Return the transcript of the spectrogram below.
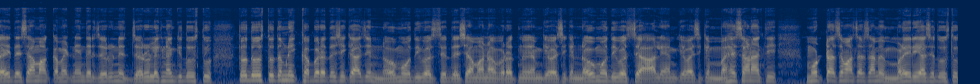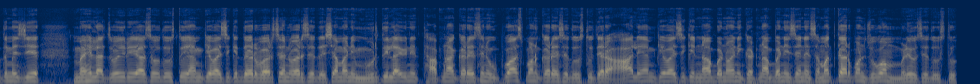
જય દશામાં કમેન્ટની અંદર જરૂર ને જરૂર લખી નાખજો દોસ્તો. તો દોસ્તો, તમને ખબર જ હશે કે આજે નવમો દિવસ છે દશામાના વ્રતનો. એમ કહેવાય છે કે નવમો દિવસ છે. હાલ એમ કહેવાય છે કે મહેસાણાથી મોટા સમાચાર સામે મળી રહ્યા છે દોસ્તો. તમે જે મહિલા જોઈ રહ્યા છો દોસ્તો, એમ કહેવાય છે કે દર વર્ષે વર્ષે દશામાની મૂર્તિ લાવીને સ્થાપના કરે છે અને ઉપવાસ પણ કરે છે દોસ્તો. ત્યારે હાલ એમ કહેવાય છે કે ન બનવાની ઘટના બની છે અને ચમત્કાર પણ જોવા મળ્યો છે દોસ્તો.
